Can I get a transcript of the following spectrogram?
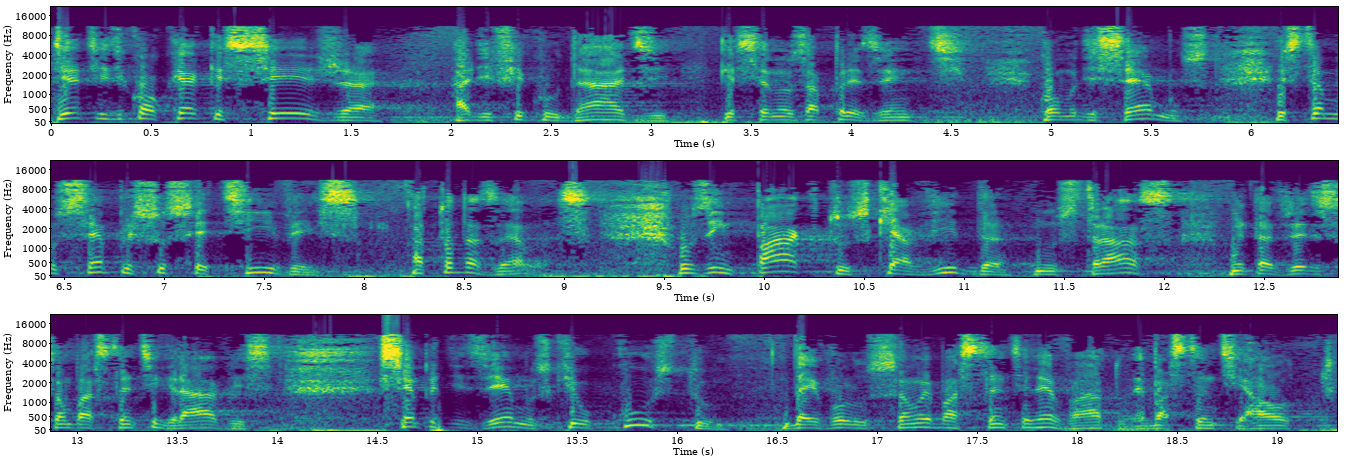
diante de qualquer que seja a dificuldade que se nos apresente. Como dissemos, estamos sempre suscetíveis a todas elas. Os impactos que a vida nos traz muitas vezes são bastante graves. Sempre dizemos que o custo da evolução é bastante elevado, é bastante alto.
